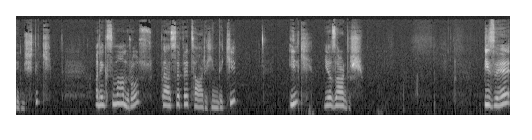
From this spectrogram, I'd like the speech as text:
demiştik. Anaximandros felsefe tarihindeki ilk yazardır. Bize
